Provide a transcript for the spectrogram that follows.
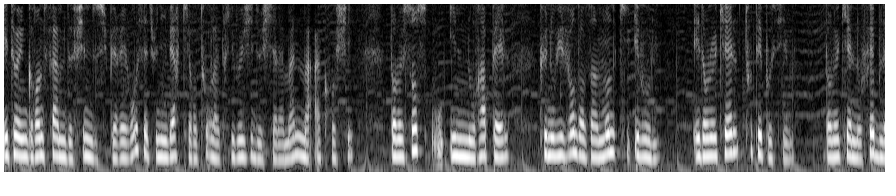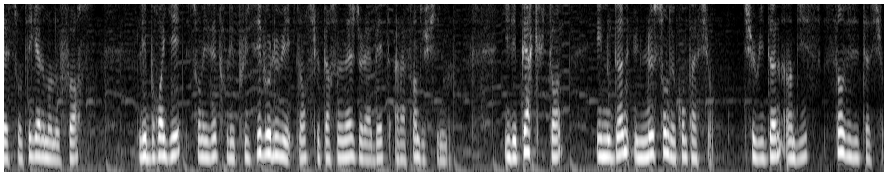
Étant une grande femme de films de super-héros, cet univers qui entoure la trilogie de Shyamalan m'a accroché, dans le sens où il nous rappelle que nous vivons dans un monde qui évolue, et dans lequel tout est possible dans lequel nos faiblesses sont également nos forces. Les broyés sont les êtres les plus évolués, lance le personnage de la bête à la fin du film. Il est percutant et nous donne une leçon de compassion. Je lui donne un 10 sans hésitation.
